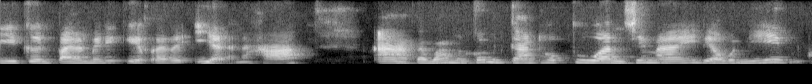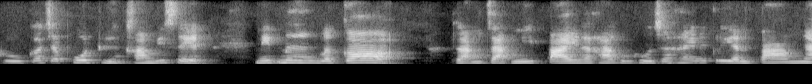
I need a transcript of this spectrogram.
ดีเกินไปมันไม่ได้เก็บรายละเอียดนะคะอ่าแต่ว่ามันก็เป็นการทบทวนใช่ไหมเดี๋ยววันนี้คุณครูก็จะพูดถึงคำวิเศษนิดนึงแล้วก็หลังจากนี้ไปนะคะ คุณครูจะให้นักเรียนตามง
